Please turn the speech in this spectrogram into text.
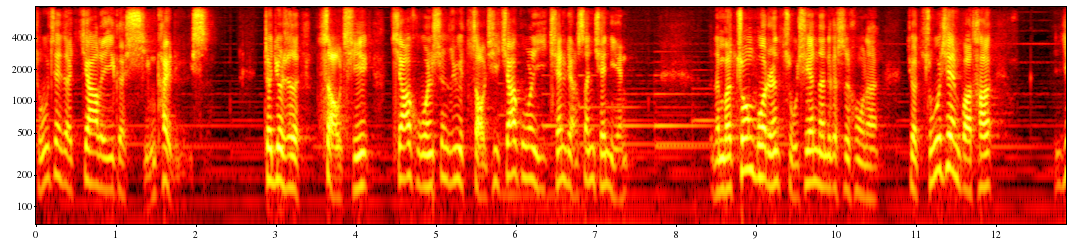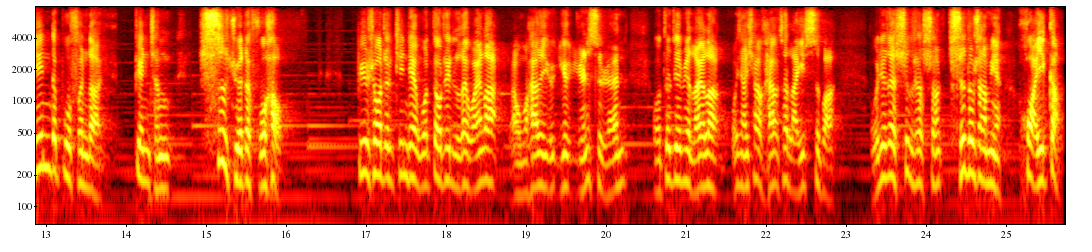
逐渐的加了一个形态的意思。这就是早期甲骨文，甚至于早期甲骨文以前两三千年，那么中国人祖先的那个时候呢，就逐渐把它音的部分呢变成视觉的符号。比如说，这今天我到这里来玩了，啊，我们还是有有原始人。我到这边来了，我想下还要再来一次吧。我就在石头上上石头上面画一杠，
